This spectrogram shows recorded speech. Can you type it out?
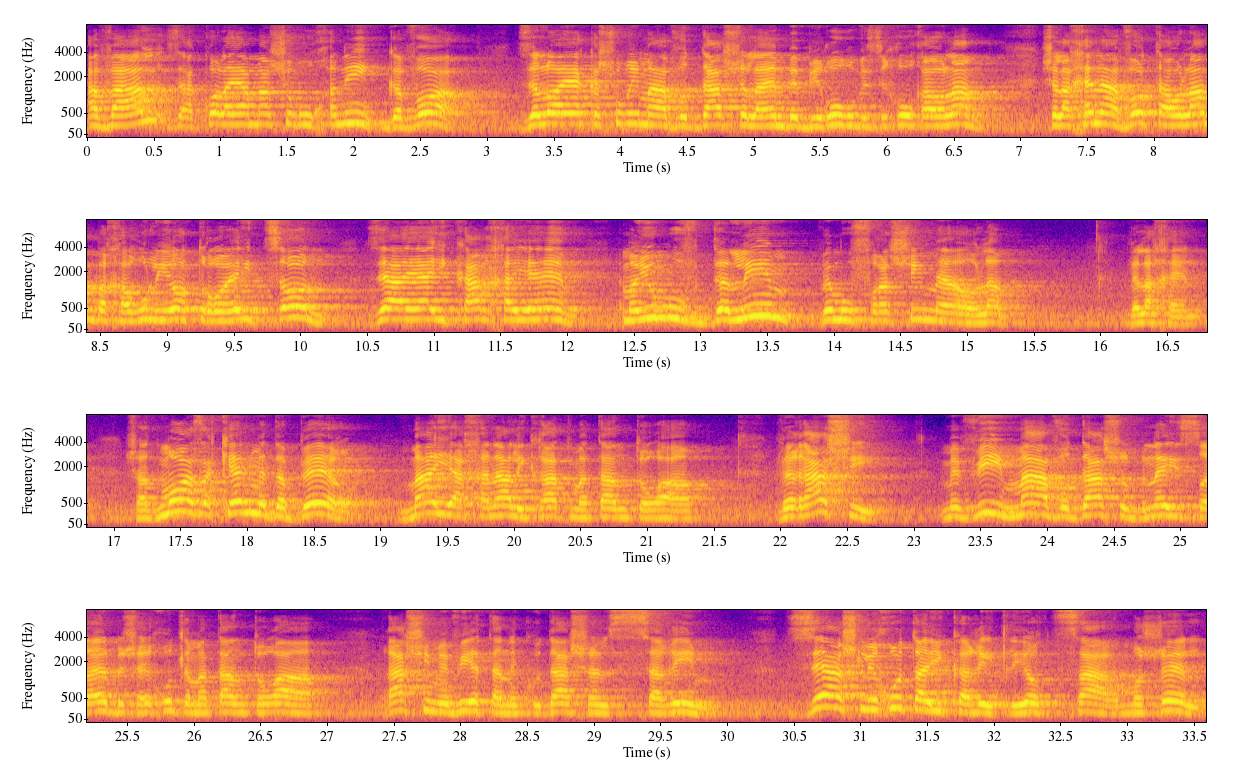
אבל זה הכל היה משהו רוחני, גבוה. זה לא היה קשור עם העבודה שלהם בבירור ובזיכוך העולם. שלכן אבות העולם בחרו להיות רועי צאן, זה היה עיקר חייהם. הם היו מובדלים ומופרשים מהעולם. ולכן, כשאדמו"ר הזקן מדבר מהי הכנה לקראת מתן תורה, ורש"י מביא מה העבודה של בני ישראל בשייכות למתן תורה, רש"י מביא את הנקודה של שרים. זה השליחות העיקרית, להיות שר, מושל.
